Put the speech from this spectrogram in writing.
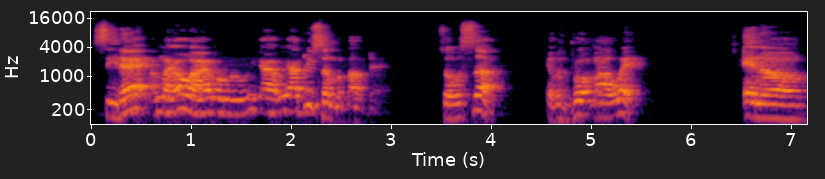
see that, I'm like, all right, well, we got, we gotta do something about that. So what's up? It was brought my way, and um,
